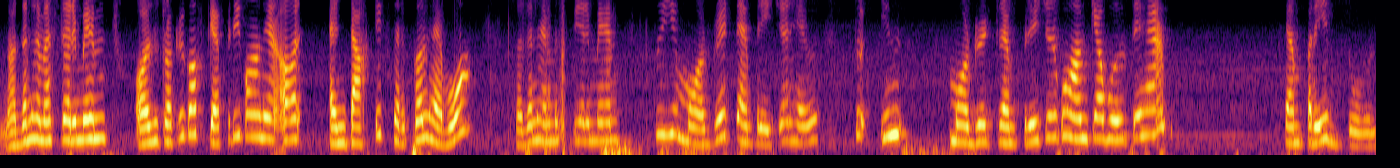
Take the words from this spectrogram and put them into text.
नॉर्दर्न हेमस्फीयर में और जो ट्रॉपिक ऑफ़ कैप्रिकॉन है, और एंटार्क्टिक सर्कल है, वो सदर्न हेमस्फीयर में है। तो ये मॉडरेट टेम्परेचर है। तो इन मॉडरेट टेम्परेचर को हम क्या बोलते हैं? टेम्परेट जोन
